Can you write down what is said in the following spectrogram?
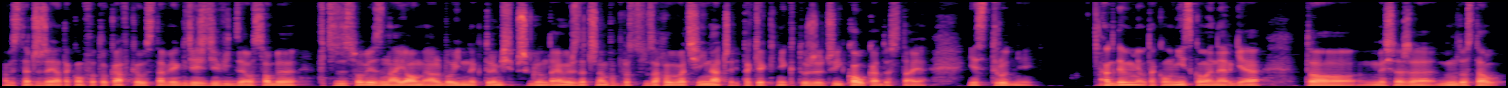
A wystarczy, że ja taką fotokawkę ustawię gdzieś, gdzie widzę osoby w cudzysłowie znajome albo inne, które mi się przyglądają, już zaczynam po prostu zachowywać się inaczej, tak jak niektórzy, czyli kołka dostaję. Jest trudniej. A gdybym miał taką niską energię, to myślę, że bym dostał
